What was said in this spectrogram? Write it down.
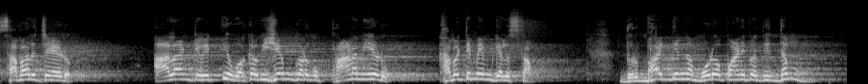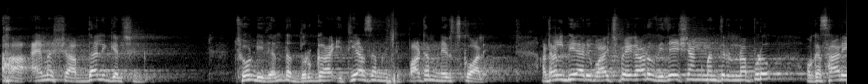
సభలు చేయడు అలాంటి వ్యక్తి ఒక విషయం కొరకు ప్రాణమీయడు కాబట్టి మేము గెలుస్తాం. దుర్భాగ్యంగా మూడో పాణిపతి యుద్ధం ఆ, అహ్మద్ షా గెలిచిండు. చూడండి ఇదంతా దుర్గా ఇతిహాసం నుంచి పాఠం నేర్చుకోవాలి. అటల్ బిహారీ వాజ్పేయి గారు విదేశాంగ మంత్రి ఉన్నప్పుడు ఒకసారి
